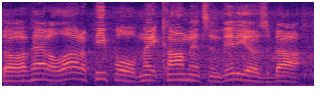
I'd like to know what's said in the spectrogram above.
So I've had a lot of people make comments and videos about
